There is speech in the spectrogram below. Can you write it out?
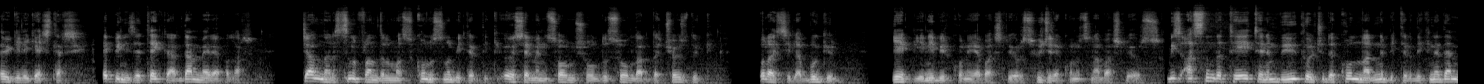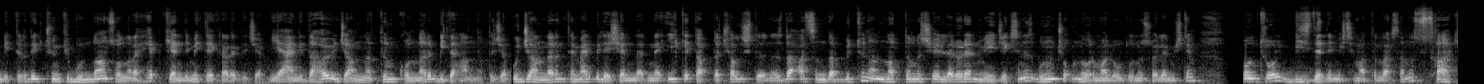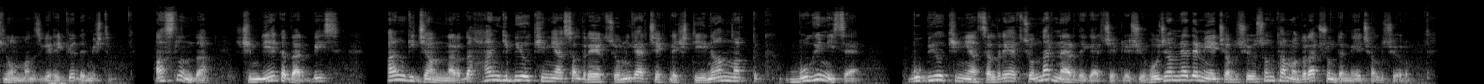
Sevgili gençler, hepinize tekrardan merhabalar. Canlıların sınıflandırılması konusunu bitirdik. ÖSYM'nin sormuş olduğu soruları da çözdük. Dolayısıyla bugün yepyeni bir konuya başlıyoruz. Hücre konusuna başlıyoruz. Biz aslında TYT'nin büyük ölçüde konularını bitirdik. Neden bitirdik? Çünkü bundan sonra hep kendimi tekrar edeceğim. Yani daha önce anlattığım konuları bir daha anlatacağım. Bu canlıların temel bileşenlerine ilk etapta çalıştığınızda aslında bütün anlattığımız şeyler öğrenmeyeceksiniz. Bunun çok normal olduğunu söylemiştim. Kontrol bizde demiştim hatırlarsanız. Sakin olmanız gerekiyor demiştim. Aslında şimdiye kadar biz hangi canlılarda hangi biyokimyasal reaksiyonun gerçekleştiğini anlattık. Bugün ise bu biyokimyasal reaksiyonlar nerede gerçekleşiyor? Hocam ne demeye çalışıyorsun? Tam olarak şunu demeye çalışıyorum.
